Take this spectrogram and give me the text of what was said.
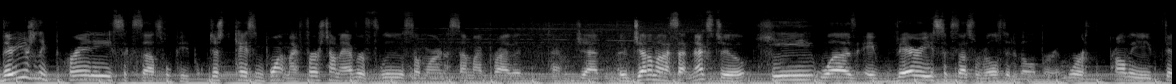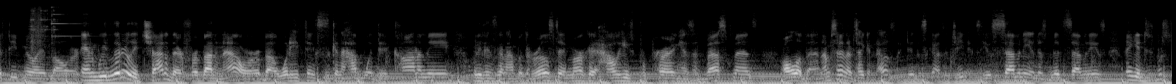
they're usually pretty successful people. Just case in point, my first time I ever flew somewhere in a semi private type of jet, the gentleman I sat next to, he was a very successful real estate developer worth probably 50 million million. And we literally chatted there for about an hour about what he thinks is going to happen with the economy, what he thinks is going to happen with the real estate market, how he's preparing his investments, all of that. And I'm sitting there taking notes, like, dude, this guy's a genius. He was 70 in his mid 70s. I think he was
